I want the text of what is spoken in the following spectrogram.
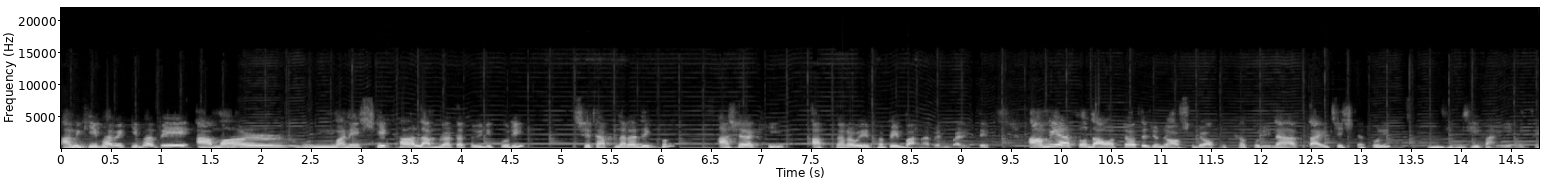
আমি কীভাবে কীভাবে আমার মানে শেখা লাবড়াটা তৈরি করি সেটা আপনারা দেখুন। আশা রাখি আপনারাও এভাবেই বানাবেন বাড়িতে। আমি এত দাওয়াত টাওয়াতের জন্য আসলে অপেক্ষা করি না আর তাই চেষ্টা করি নিজে নিজেই বানিয়ে নিতে।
